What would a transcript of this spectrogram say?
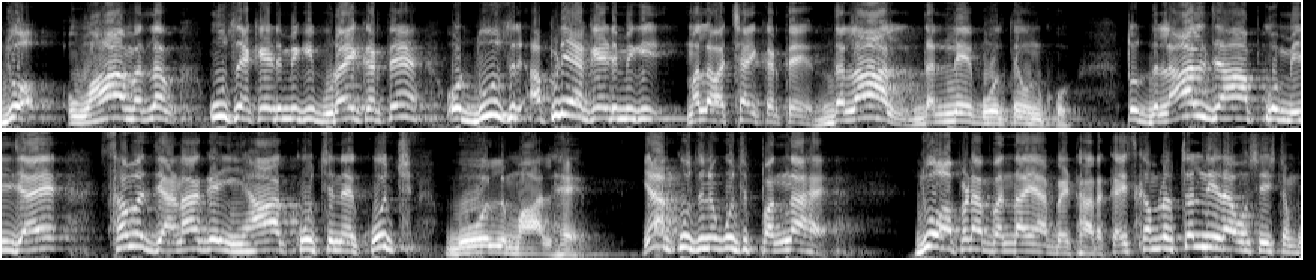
जो वहाँ मतलब उस एकेडमी की बुराई करते हैं और दूसरे, अपनी एकेडमी की मतलब अच्छाई करते हैं। दलाल, दल्ले बोलते हैं उनको। तो दलाल जहाँ आपको मिल जाए, समझ जाना कि यहाँ कुछ न कुछ गोलमाल है। यहाँ कुछ न कुछ पंगा है। जो अपना बंदा यहाँ बैठा रखा है, इसका मतलब चल नहीं रहा वो सिस्टम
